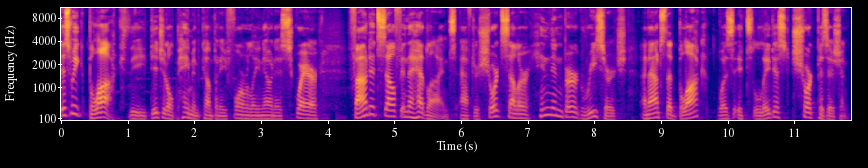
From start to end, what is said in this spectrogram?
This week, Block, the digital payment company formerly known as Square, found itself in the headlines after short seller Hindenburg Research announced that Block was its latest short position.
